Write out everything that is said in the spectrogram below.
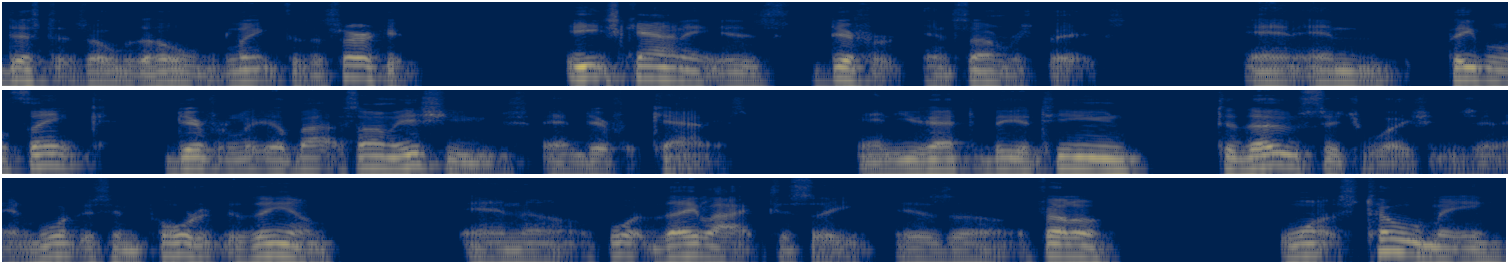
distance over the whole length of the circuit, each county is different in some respects, and and people think differently about some issues in different counties, and you have to be attuned to those situations and, and what is important to them and uh, what they like to see is a fellow once told me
